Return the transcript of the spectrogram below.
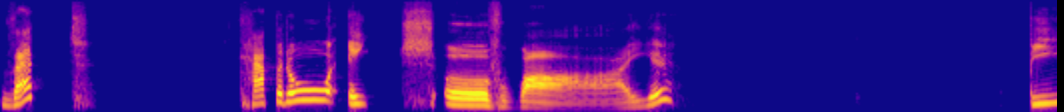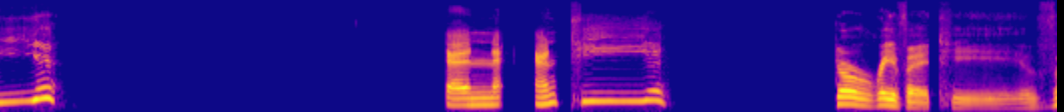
That capital H of y be an anti derivative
